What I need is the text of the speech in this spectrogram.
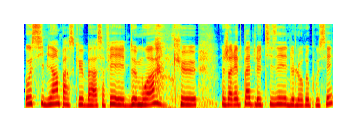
aussi bien parce que bah, ça fait deux mois que j'arrête pas de le teaser et de le repousser.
